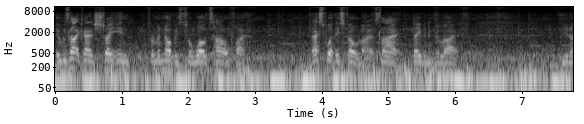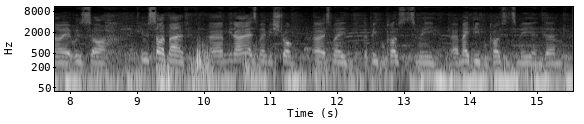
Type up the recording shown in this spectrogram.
it was like going straight in from a novice to a world title fight. That's what this felt like. It's like David and Goliath. You know, it was oh, it was so bad. Um, you know, it's made me strong. Uh, it's made the people closer to me, uh, made people closer to me, and um,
